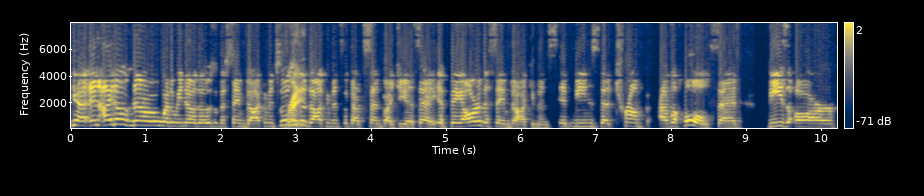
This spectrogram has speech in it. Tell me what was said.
Yeah, and I don't know whether we know those are the same documents. Those Right. are the documents that got sent by GSA. If they are the same documents, it means that Trump as a whole said these are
